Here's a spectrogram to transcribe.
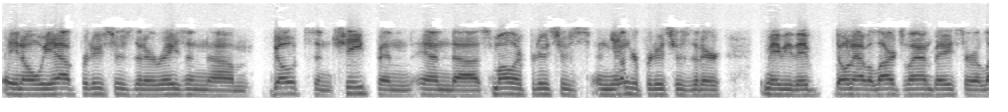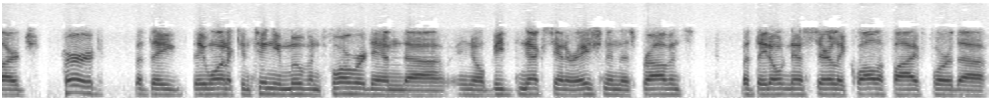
you know we have producers that are raising um, goats and sheep and and uh, smaller producers and younger producers that are maybe they don't have a large land base or a large herd, but they they want to continue moving forward and uh, you know be next generation in this province, but they don't necessarily qualify for the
